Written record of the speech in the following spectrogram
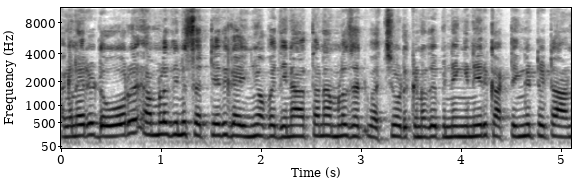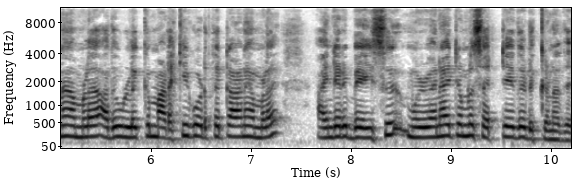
അങ്ങനെ ഒരു ഡോറ് നമ്മൾ ഇതിന് സെറ്റ് ചെയ്ത് കഴിഞ്ഞു. അപ്പോൾ ഇതിനകത്താണ് നമ്മൾ സെറ്റ് വെച്ച് കൊടുക്കുന്നത്. പിന്നെ ഇങ്ങനെ ഒരു കട്ടിങ് ഇട്ടിട്ടാണ് നമ്മൾ അത് ഉള്ളിലേക്ക് മടക്കി കൊടുത്തിട്ടാണ് നമ്മൾ അതിന്റെ ഒരു ബേസ് മുഴുവനായിട്ട് നമ്മൾ സെറ്റ് ചെയ്ത് എടുക്കുന്നത്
